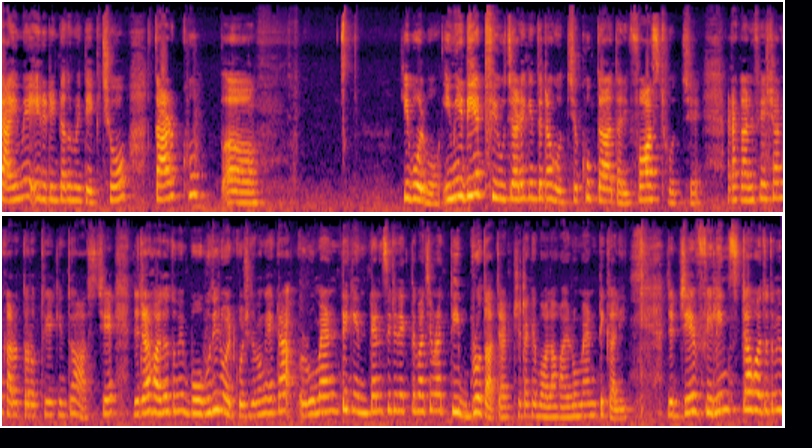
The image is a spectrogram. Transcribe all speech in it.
টাইমে এই রিডিংটা তুমি দেখছ, তার খুব কি বলব ইমিডিয়েট ফিউচারে কিন্তু এটা হচ্ছে, খুব তাড়াতাড়ি ফাস্ট হচ্ছে। একটা কনফেশন কারোর তরফ থেকে কিন্তু আসছে যেটা হয়তো তুমি বহুদিন ওয়েট করছিলে এবং এটা রোম্যান্টিক ইন্টেন্সিটি দেখতে পাচ্ছি মানে তীব্রতা যেটাকে বলা হয় রোম্যান্টিক্যালি যে যে ফিলিংসটা হয়তো তুমি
